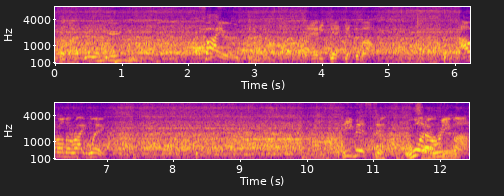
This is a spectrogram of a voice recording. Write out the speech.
But I can't hear you. Fires. And he can't get them out. Out on the right wing. He missed it. What a So good. rebound.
